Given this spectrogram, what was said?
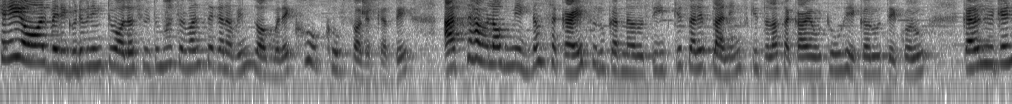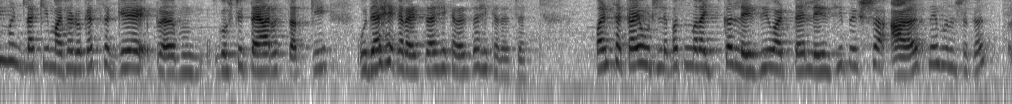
हे all very good evening to all of you तुम्हा सर्वांचं एका नवीन ब्लॉगमध्ये खूप खूप स्वागत करते. आजचा हा ब्लॉग मी एकदम सकाळी सुरू करणार होती. इतके सारे प्लॅनिंग्स की चला सकाळी उठू हे करू ते करू. कारण विकेंड म्हटलं की माझ्या डोक्यात सगळे प्र- गोष्टी तयार असतात की उद्या हे करायचं आहे हे करायचं आहे हे करायचं आहे पण सकाळी उठल्यापासून मला इतकं लेझी वाटतंय. लेझीपेक्षा आळस नाही म्हणू शकत.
